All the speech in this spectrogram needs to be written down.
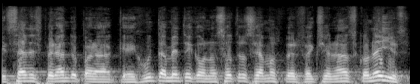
están esperando para que juntamente con nosotros seamos perfeccionados con ellos.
